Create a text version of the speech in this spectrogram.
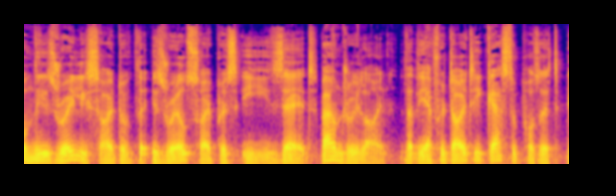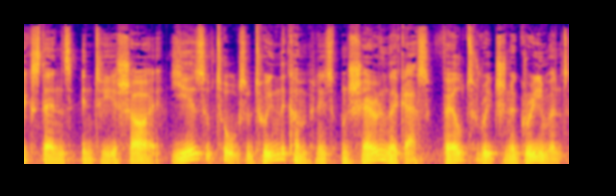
on the Israeli side of the Israel-Cyprus EEZ boundary line that the Aphrodite gas deposit extends into Yishai. Years of talks between the companies on sharing the gas failed to reach an agreement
